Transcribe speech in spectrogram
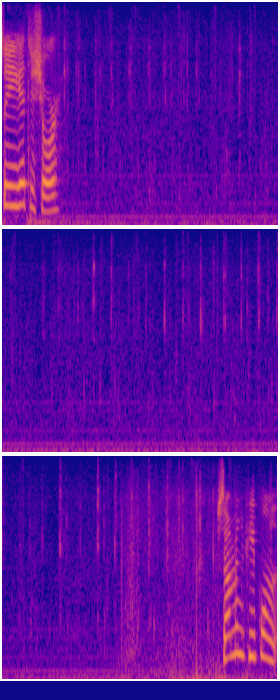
So you get to shore. Not many people.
